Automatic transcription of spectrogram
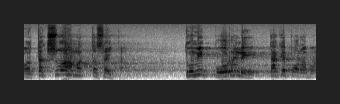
অতাকসুয়াহ মাত্তা সাইতা তুমি পড়লে তাকে পড়াবা।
